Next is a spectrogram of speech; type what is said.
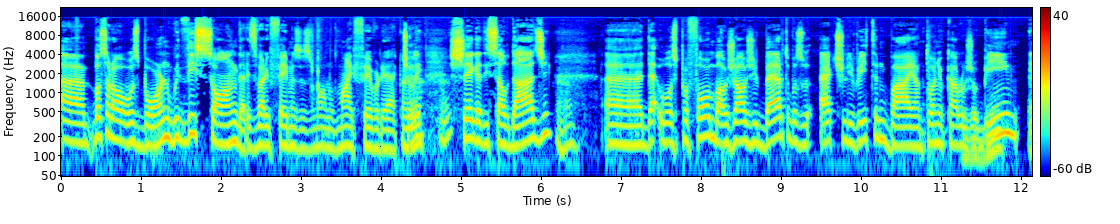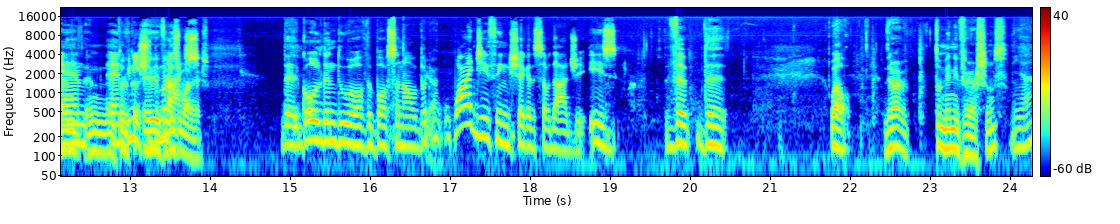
uh, Bossa Nova was born with this song that is very famous as one of my favorite actually, Chega de Saudade. Uh, that was performed by João Gilberto, was actually written by Antonio Carlos Jobim and, and, Antônio- Vinicius de eh, Moraes, Moraes. the golden duo of the Bossa Nova. But Yeah. why do you think Chega de Saudade is the, the Well, there are too many versions, yeah?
